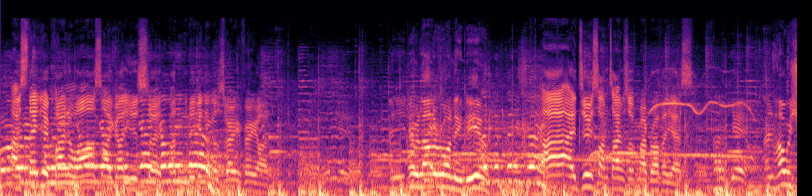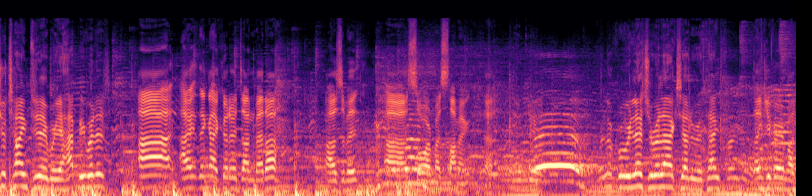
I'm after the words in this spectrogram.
I stayed here quite a while, so I got used to it. But in the beginning, it was very, very hot. And you do a lot of running, do you? Uh, I do sometimes with my brother, yes. Okay. And how was your time today? Were you happy with it? Uh, I think I could have done better. I was a bit uh, sore in my stomach. Yeah. Well, look, we'll let you relax anyway. Thanks very much. Thank you very much.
